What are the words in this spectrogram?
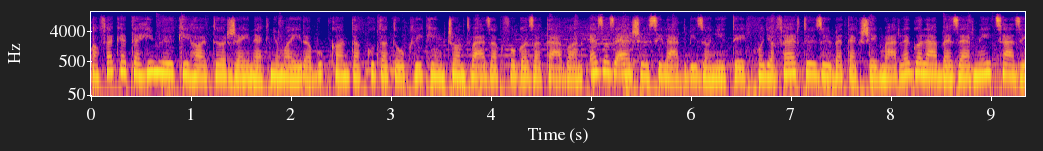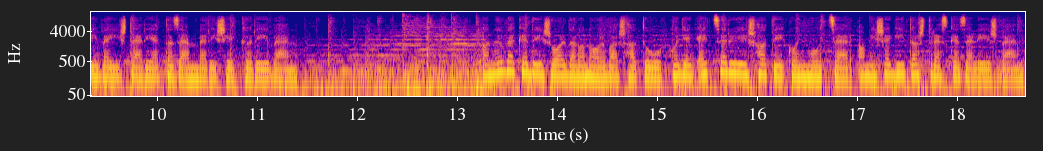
A fekete himlő kihalt törzseinek nyomaira bukkantak kutatók viking csontvázak fogazatában, ez az első szilárd bizonyíték, hogy a fertőző betegség már legalább 1400 éve is terjedt az emberiség körében. A növekedés oldalon olvasható, hogy egy egyszerű és hatékony módszer, ami segít a stresszkezelésben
